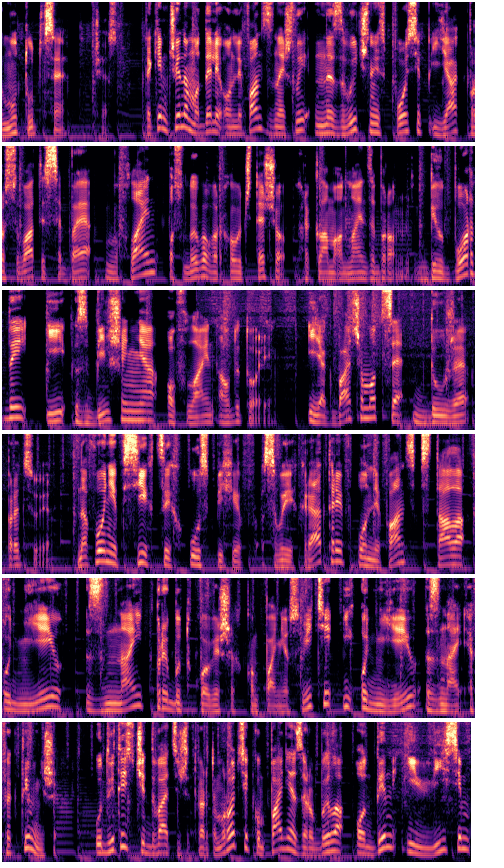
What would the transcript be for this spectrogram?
Тому тут все чесно. Таким чином, моделі OnlyFans знайшли незвичний спосіб, як просувати себе в офлайн, особливо враховуючи те, що реклама онлайн заборонена. Білборди і збільшення офлайн аудиторії. І як бачимо, це дуже працює. На фоні всіх цих успіхів своїх креаторів OnlyFans стала однією з найприбутковіших компаній у світі і однією з найефективніших. У 2024 році компанія заробила 1,8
